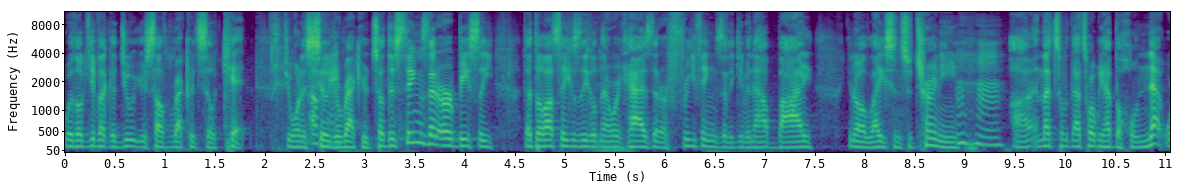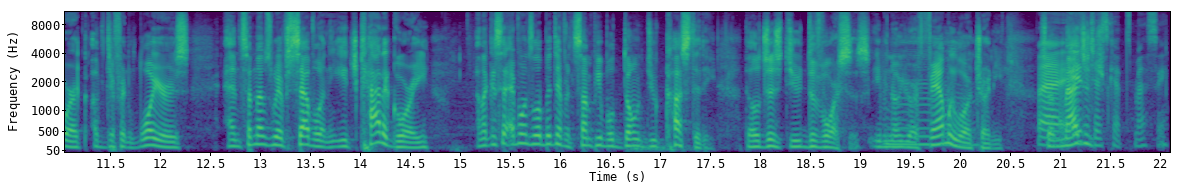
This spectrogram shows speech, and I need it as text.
where they'll give like a do-it-yourself record seal kit if you want to seal Okay. your record. So there's things that are basically that the Las Vegas Legal Network has that are free things that are given out by you know a licensed attorney, uh, and that's that's why we have the whole network of different lawyers. And sometimes we have several in each category. And like I said, everyone's a little bit different. Some people don't do custody; they'll just do divorces, even though you're a family law mm. attorney. But so imagine it just gets messy.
